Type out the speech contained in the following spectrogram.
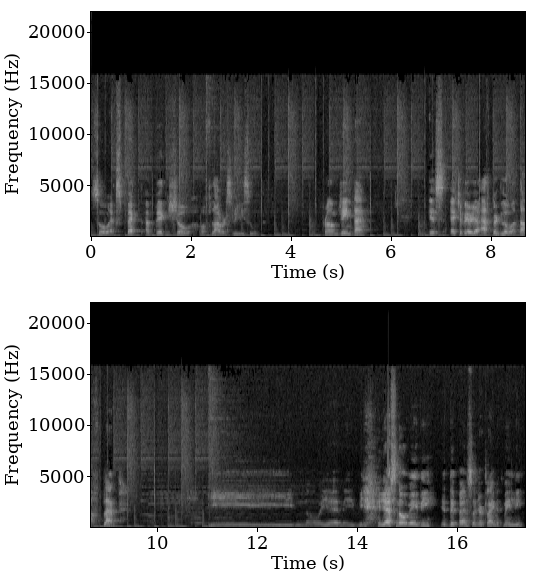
So expect a big show of flowers really soon. From Jane Tang. Is Echeveria Afterglow a tough plant? E no, yeah, maybe. yes, no, maybe. It depends on your climate mainly.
